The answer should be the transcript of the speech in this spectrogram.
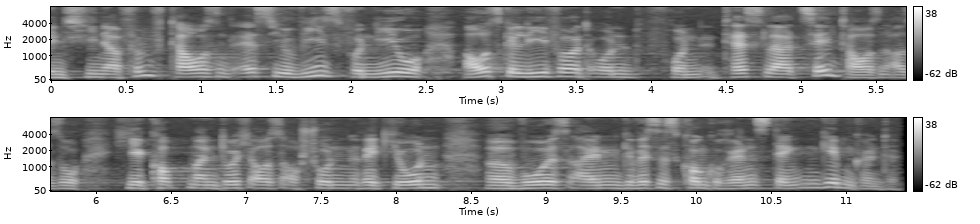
in China 5000 SUVs von NIO ausgeliefert und von Tesla 10.000. Also hier kommt man durchaus auch schon in Regionen, äh, wo es ein gewisses Konkurrenzdenken geben könnte.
